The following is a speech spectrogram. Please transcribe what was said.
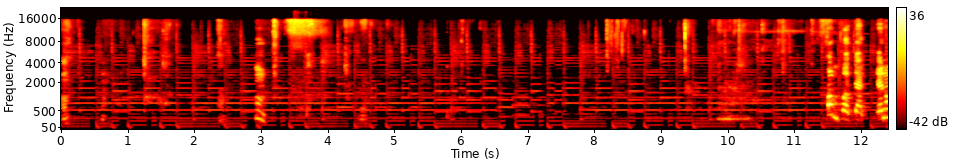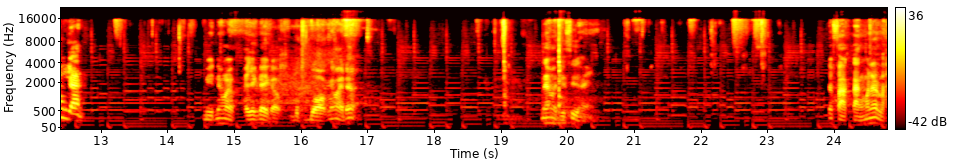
อืมอืมข้มปวดจัดเดี๋ยวน้องยานมีดในหอยใครอยากได้ก็บอกบอกในหอยเด้อใน่หอยไปซื้อให้จะฝากตังค์มาแล้วหรอ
